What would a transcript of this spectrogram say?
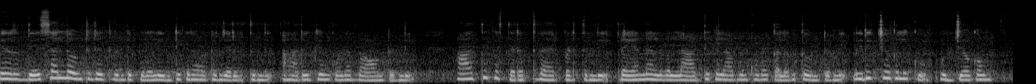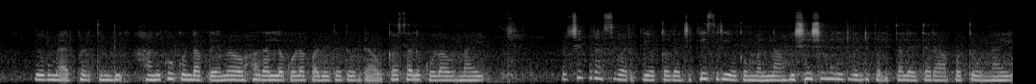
ఇతర దేశాల్లో ఉంటున్నటువంటి పిల్లలు ఇంటికి రావడం జరుగుతుంది. ఆరోగ్యం కూడా బాగుంటుంది. ఆర్థిక స్థిరత్వం ఏర్పడుతుంది. ప్రయాణాల వల్ల ఆర్థిక లాభం కూడా కలుగుతూ ఉంటుంది. నిరుద్యోగులకు ఉద్యోగం యోగం ఏర్పడుతుంది. అనుకోకుండా ప్రేమ వ్యవహారాల్లో కూడా పడేటటువంటి అవకాశాలు కూడా ఉన్నాయి. వృశ్చిక రాశి వారికి యొక్క గజకేసరి యోగం వలన విశేషమైనటువంటి ఫలితాలు అయితే రాబోతూ ఉన్నాయి.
